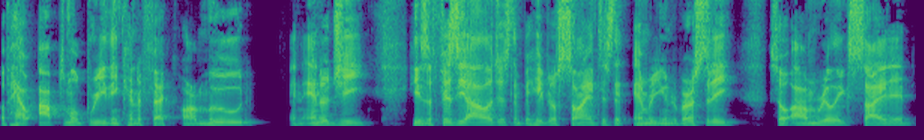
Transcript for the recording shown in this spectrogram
of how optimal breathing can affect our mood and energy. He is a physiologist and behavioral scientist at Emory University. So I'm really excited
